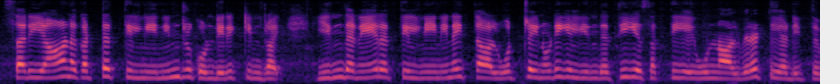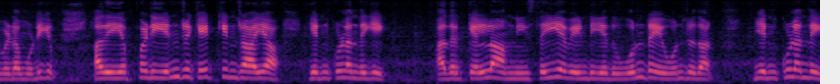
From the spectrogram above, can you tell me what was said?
சரியான கட்டத்தில் நீ நின்று கொண்டிருக்கின்றாய். இந்த நேரத்தில் நீ நினைத்தால் ஒற்றை நொடியில் இந்த தீய சக்தியை உன்னால் விரட்டி அடித்து விட முடியும். அதை எப்படி என்று கேட்கின்றாயா? என் குழந்தையை அதற்கெல்லாம் நீ செய்ய வேண்டியது ஒன்றே ஒன்றுதான். என் குழந்தை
